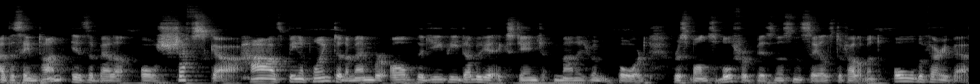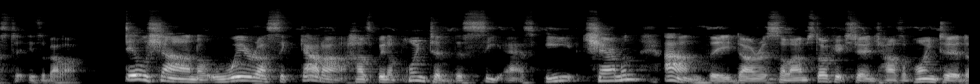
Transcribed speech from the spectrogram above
At the same time, Isabella Olszewska has been appointed a member of the GPW Exchange Management Board, responsible for business and sales development. All the very best to Isabella. Dilshan Weerasekara has been appointed the CSE chairman, and the Dar es Salaam Stock Exchange has appointed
